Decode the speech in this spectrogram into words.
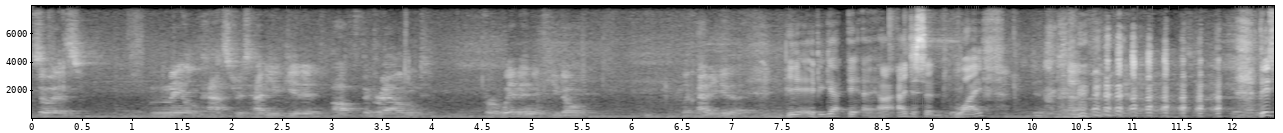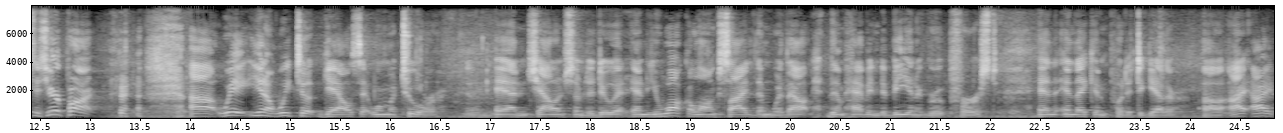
So as male pastors, how do you get it off the ground for women if you don't, like, how do you do that? Yeah, if you got, I I just said, wife. this is your part. Uh, we, you know, we took gals that were mature and challenged them to do it, and you walk alongside them without them having to be in a group first, and, and they can put it together. Uh, I,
